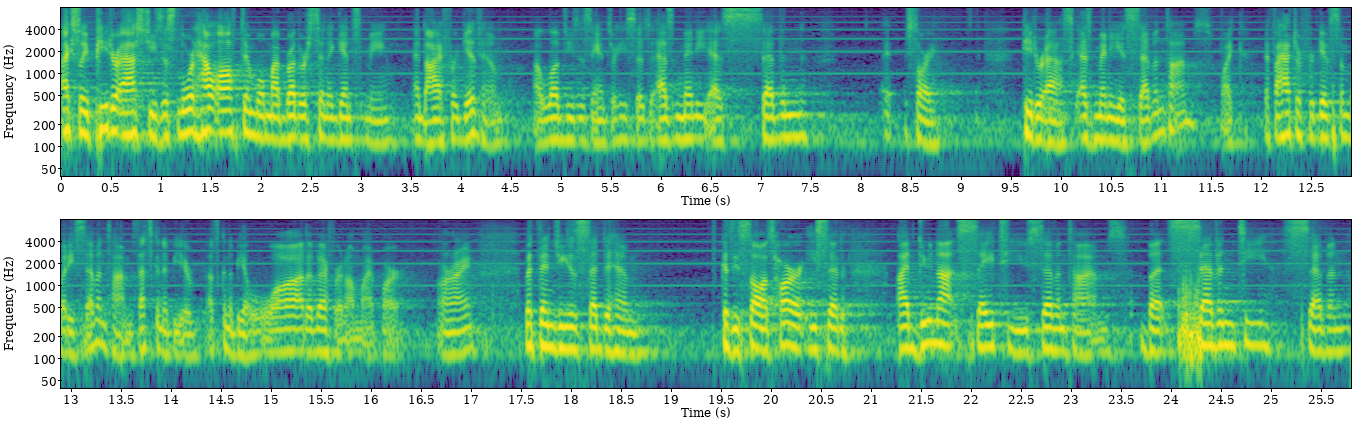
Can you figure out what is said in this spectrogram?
actually, Peter asked Jesus, Lord, how often will my brother sin against me and I forgive him? I love Jesus' answer. He says, as many as seven, eh, sorry, Peter asked, as many as seven times? Like, if I have to forgive somebody seven times, that's going to be a, that's going to be a lot of effort on my part, all right? But then Jesus said to him, because he saw his heart, he said, I do not say to you seven times, but 77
